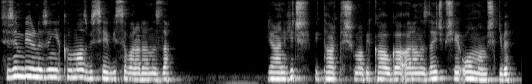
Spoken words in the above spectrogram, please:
Sizin birinizin yıkılmaz bir sevgisi var aranızda. Yani hiç bir tartışma, bir kavga aranızda hiçbir şey olmamış gibi.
